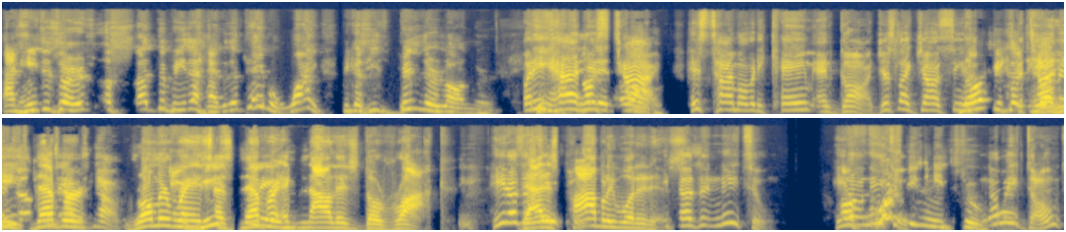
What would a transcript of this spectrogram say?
And he deserves a, uh, to be the head of the table. Why? Because he's been there longer. But he he's had his time. All. His time already came and gone, just like John Cena. No, because he's never Roman Reigns has never acknowledged The Rock. He doesn't. That is to. probably what it is. He doesn't need to. He of don't need course to. He needs to. No, he don't.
